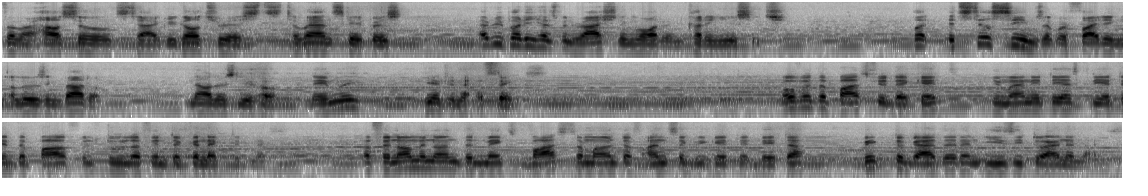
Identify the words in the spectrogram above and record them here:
From our households to agriculturists to landscapers, everybody has been rationing water and cutting usage. But it still seems that we're fighting a losing battle. Now there's new hope, namely, the Internet of Things. Over the past few decades, humanity has created the powerful tool of interconnectedness, a phenomenon that makes vast amount of unsegregated data quick to gather and easy to analyze.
